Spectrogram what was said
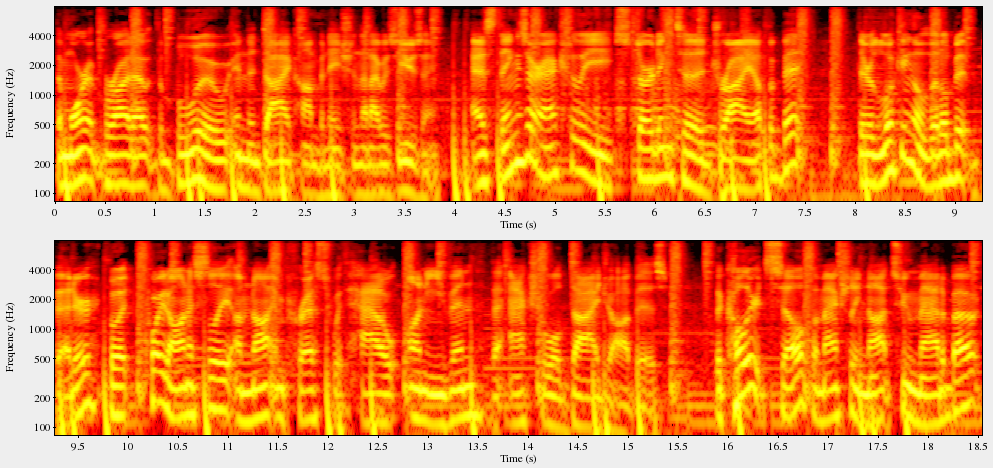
the more it brought out the blue in the dye combination that I was using. As things are actually starting to dry up a bit, they're looking a little bit better, but quite honestly, I'm not impressed with how uneven the actual dye job is. The color itself, I'm actually not too mad about.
